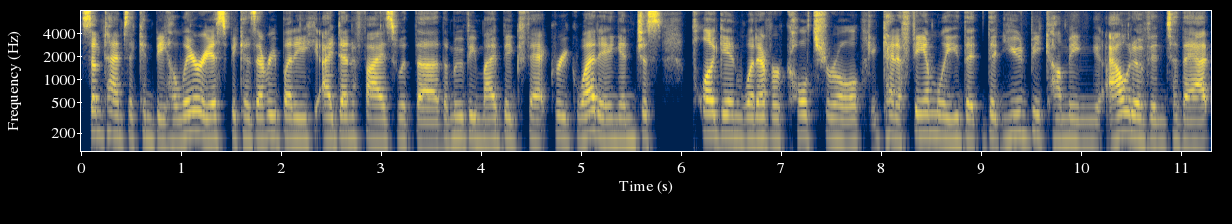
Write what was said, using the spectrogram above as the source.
sometimes it can be hilarious because everybody identifies with the the movie My Big Fat Greek Wedding and just plug in whatever cultural kind of family that that you'd be coming out of into that,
